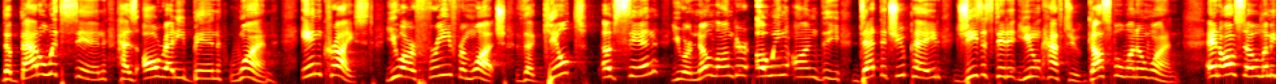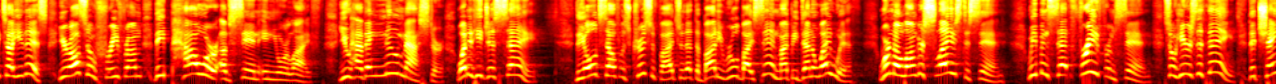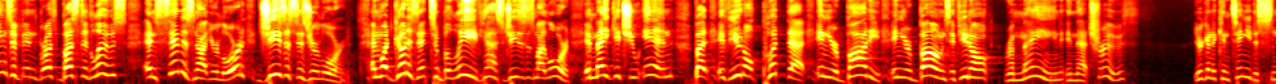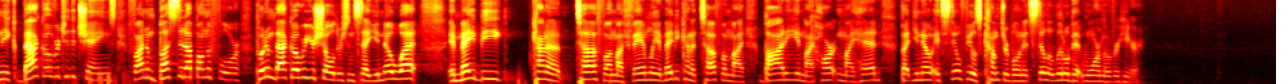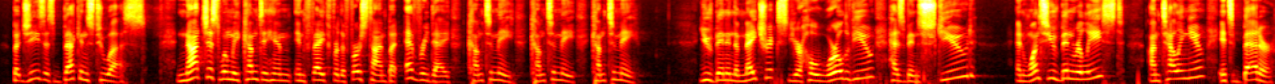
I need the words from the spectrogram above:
the battle with sin has already been won. In Christ, you are free from watch the guilt of sin. You are no longer owing on the debt that you paid. Jesus did it. You don't have to. Gospel 101. And also, let me tell you this you're also free from the power of sin in your life. You have a new master. What did he just say? The old self was crucified so that the body ruled by sin might be done away with. We're no longer slaves to sin. We've been set free from sin. So here's the thing the chains have been busted loose, and sin is not your Lord. Jesus is your Lord. And what good is it to believe, yes, Jesus is my Lord? It may get you in, but if you don't put that in your body, in your bones, if you don't remain in that truth, you're going to continue to sneak back over to the chains, find them busted up on the floor, put them back over your shoulders, and say, you know what? It may be kind of tough on my family. It may be kind of tough on my body and my heart and my head, but you know, it still feels comfortable and it's still a little bit warm over here. But Jesus beckons to us not just when we come to Him in faith for the first time, but every day come to me, come to me, come to me. You've been in the matrix, your whole worldview has been skewed, and once you've been released, I'm telling you, it's better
